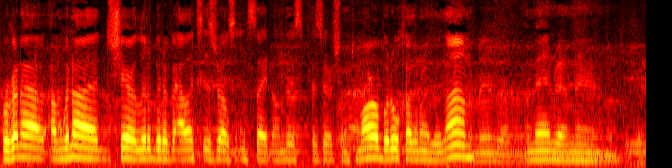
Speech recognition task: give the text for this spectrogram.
We're gonna I'm gonna share a little bit of Alex Israel's insight on this tomorrow. Baruch Adonai amen. Amen. Amen.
